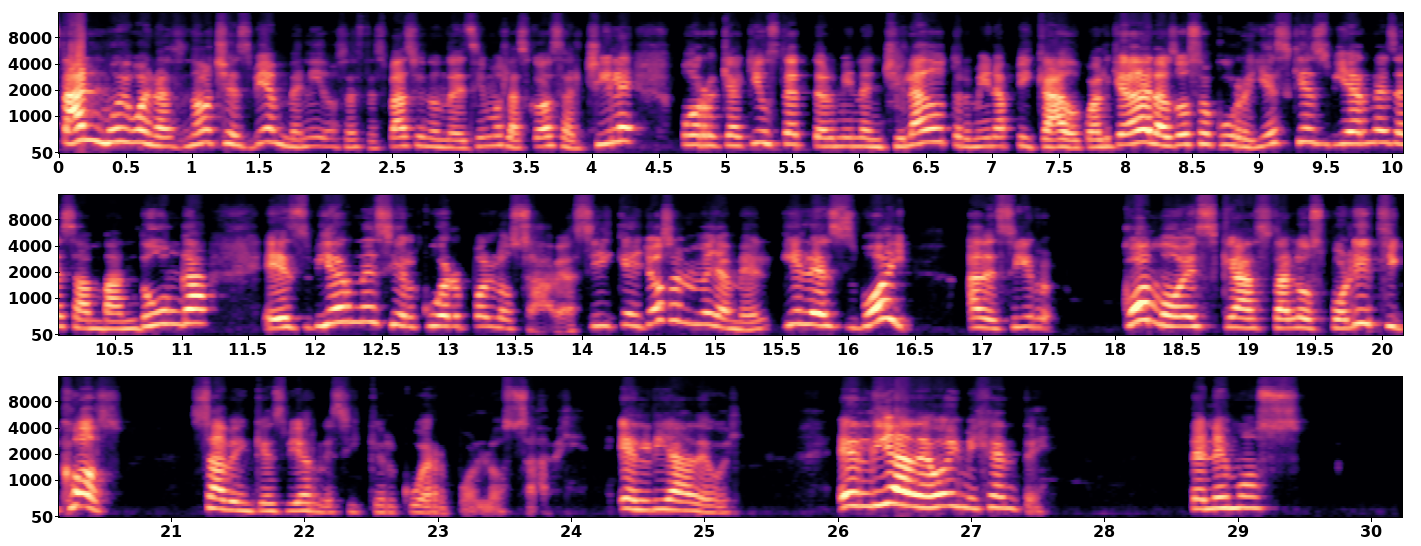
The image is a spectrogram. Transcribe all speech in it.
Están? Muy buenas noches, bienvenidos a este espacio en donde decimos las cosas al chile, porque aquí usted termina enchilado, termina picado, cualquiera de las dos ocurre. Y es que es viernes de Zambandunga, es viernes y el cuerpo lo sabe. Así que yo soy Mel y les voy a decir cómo es que hasta los políticos saben que es viernes y que el cuerpo lo sabe. El día de hoy. El día de hoy, mi gente tenemos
